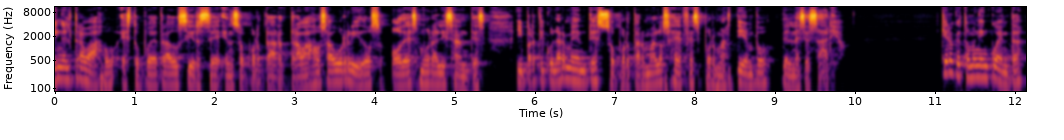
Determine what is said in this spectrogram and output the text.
en el trabajo, esto puede traducirse en soportar trabajos aburridos o desmoralizantes y particularmente soportar malos jefes por más tiempo del necesario. Quiero que tomen en cuenta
